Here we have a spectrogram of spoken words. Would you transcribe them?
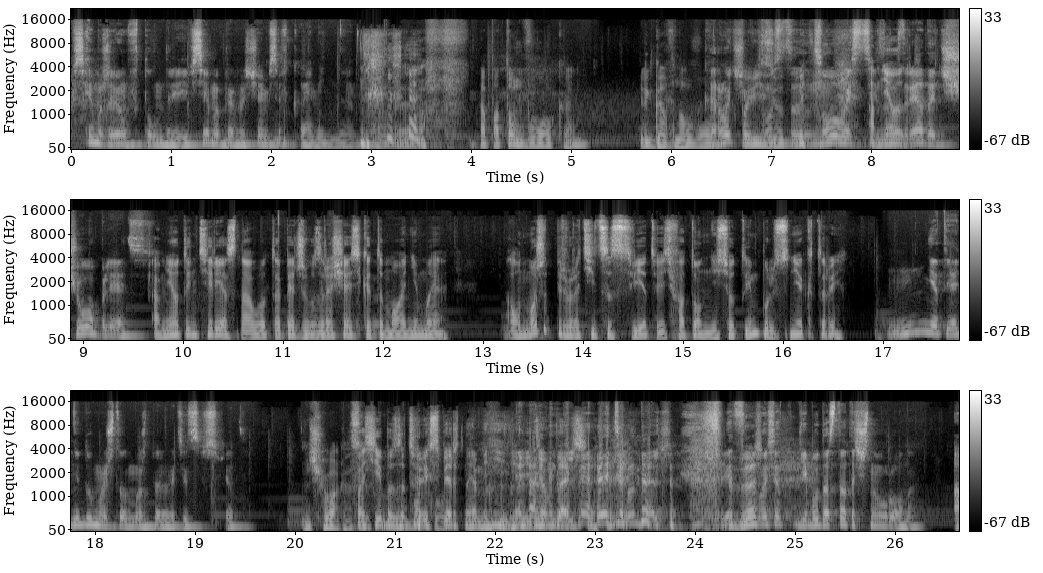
Все мы живем в тундре, и все мы превращаемся в камень, да. А потом волка. Или говно, вот. Короче, Повезет, просто блядь. новости а мне разряда вот... чё, блядь? А мне вот интересно, а вот опять же, возвращаясь к этому аниме, а он может превратиться в свет? Ведь фотон несет импульс некоторый. Нет, я не думаю, что он может превратиться в свет. Ну, чувак, это Спасибо за твое экспертное мнение. Идем дальше. Идем дальше. Свет наносит ему достаточно урона. А,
